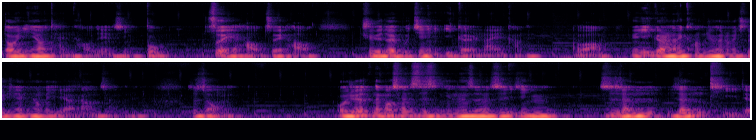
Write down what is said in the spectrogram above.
都一定要谈好这件事情。不，最好最好，绝对不建议一个人来扛。好不好？因为一个人来扛就很容易出现像莉莉亚刚刚讲的这种，我觉得能够撑四十年，那真的是已经是人人体的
